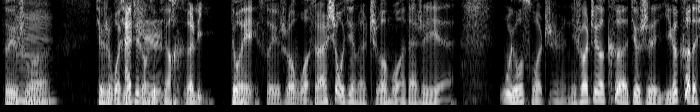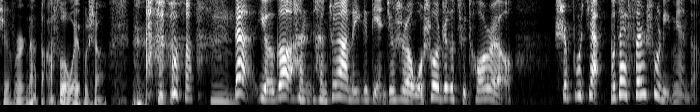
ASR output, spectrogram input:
所以说就是我觉得这种就比较合理，对，所以说我虽然受尽了折磨，但是也。物有所值，你说这个课就是一个课的学分，那打死我我也不上。但有一个很很重要的一个点，就是我说的这个 tutorial 是不加不在分数里面的。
